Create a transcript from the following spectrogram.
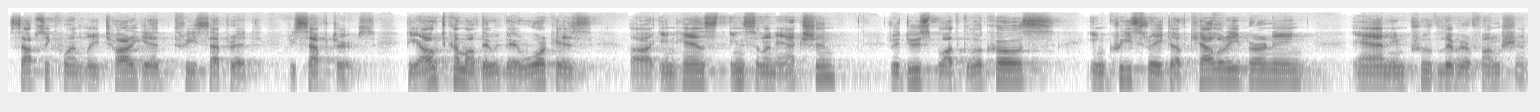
subsequently target three separate receptors. The outcome of the, their work is uh, enhanced insulin action, reduced blood glucose, increased rate of calorie burning, and improved liver function.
